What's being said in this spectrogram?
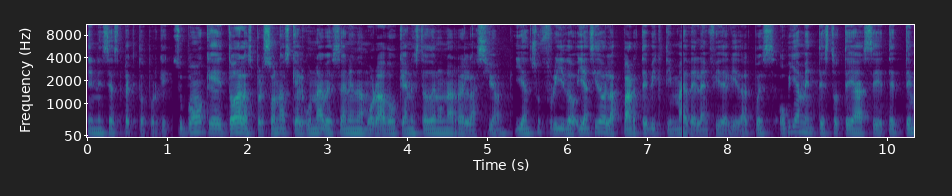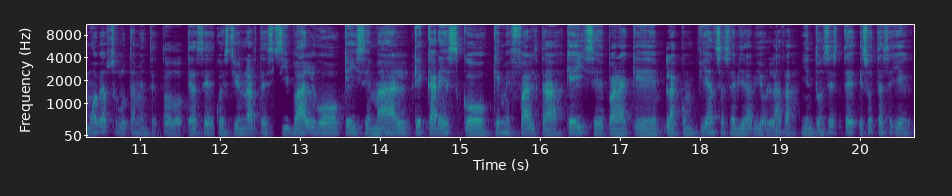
en ese aspecto, porque supongo que todas las personas que alguna vez se han enamorado, que han estado en una relación y han sufrido y han sido la parte víctima de la infidelidad, pues obviamente esto te hace, te, te mueve absolutamente todo, te hace cuestionarte si valgo, qué hice mal, qué carezco, qué me falta, qué hice para que la confianza se viera violada. Y entonces eso te hace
